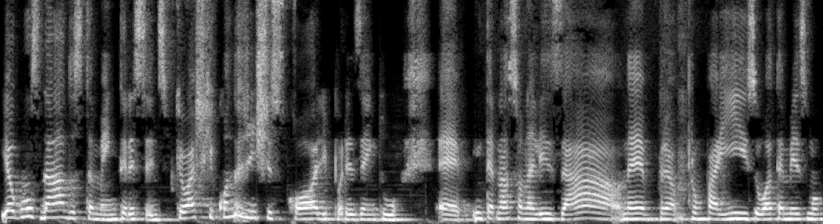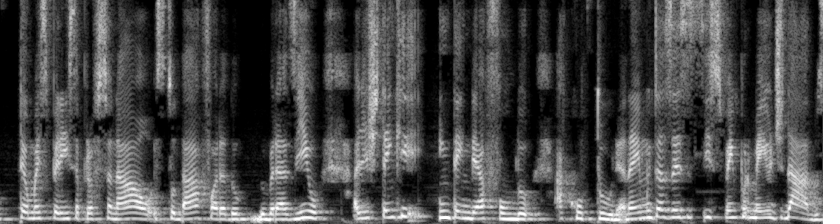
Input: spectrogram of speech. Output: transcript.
e alguns dados também interessantes, porque eu acho que quando a gente escolhe, por exemplo, é, internacionalizar né, para um país ou até mesmo ter uma experiência profissional, estudar fora do, do Brasil, a gente tem que entender a fundo a cultura, né? E muitas vezes isso vem por meio de dados.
